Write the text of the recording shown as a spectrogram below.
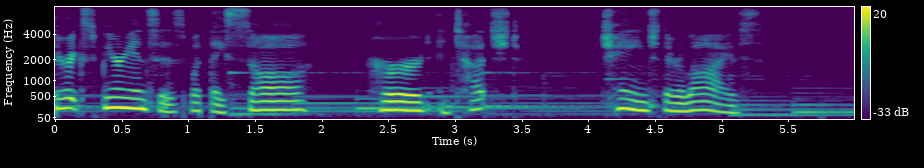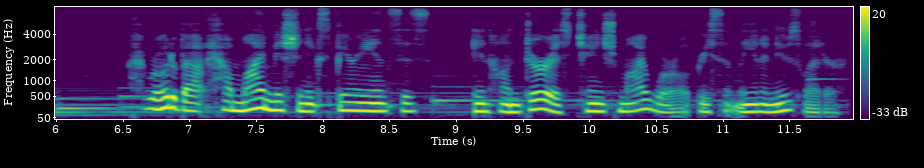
Their experiences, what they saw, heard, and touched, changed their lives. I wrote about how my mission experiences in Honduras changed my world recently in a newsletter.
